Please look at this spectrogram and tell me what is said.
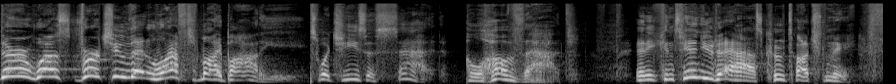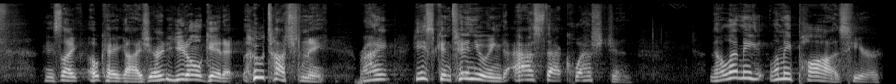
There was virtue that left my body. It's what Jesus said. I love that. And he continued to ask, Who touched me? He's like, okay, guys, you're, you don't get it. Who touched me? Right? He's continuing to ask that question. Now, let me, let me pause here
